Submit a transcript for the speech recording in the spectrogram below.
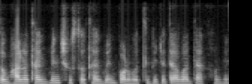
তো ভালো থাকবেন সুস্থ থাকবেন। পরবর্তী ভিডিওতে আবার দেখা হবে।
